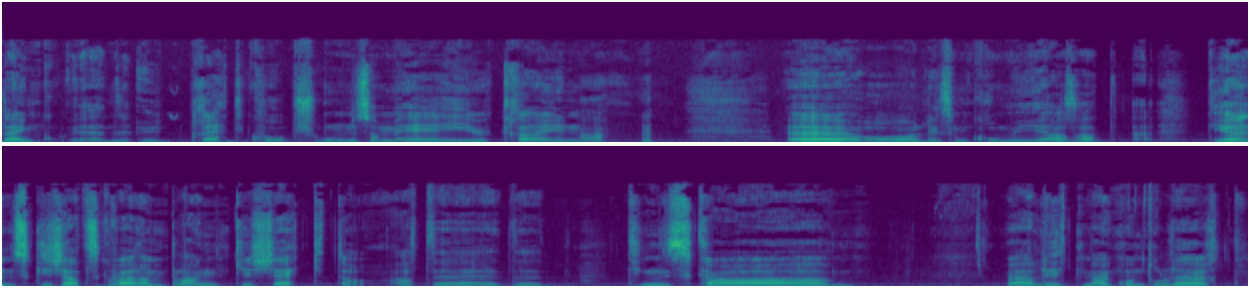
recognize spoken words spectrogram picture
den, den utbredte korrupsjonen som er i Ukraina. Uh, og liksom hvor mye altså at De ønsker ikke at det skal være en blank sjekk. da At det, det, ting skal være litt mer kontrollert.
